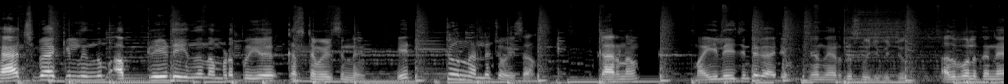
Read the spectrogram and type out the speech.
ഹാച്ച് ബാക്കിൽ നിന്നും അപ്ഗ്രേഡ് ചെയ്യുന്ന നമ്മുടെ പ്രിയ കസ്റ്റമേഴ്സിന് ഏറ്റവും നല്ല ചോയ്സാണ് കാരണം മൈലേജിന്റെ കാര്യം ഞാൻ നേരത്തെ സൂചിപ്പിച്ചു. അതുപോലെ തന്നെ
